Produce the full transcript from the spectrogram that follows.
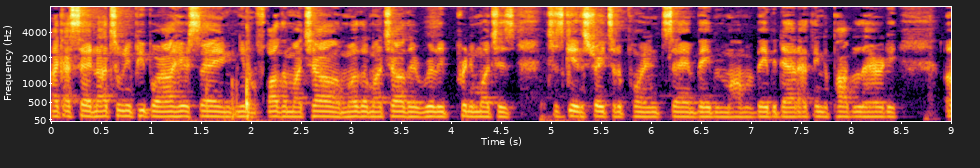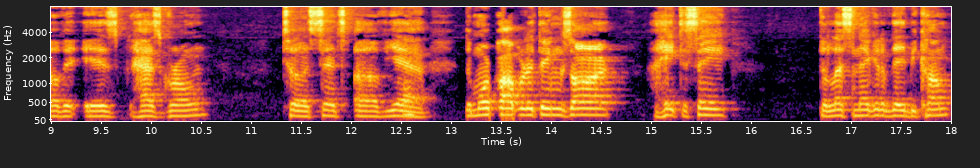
like I said, not too many people are out here saying, you know, father my child, mother my child. They're really pretty much is just getting straight to the point and saying baby mama, baby dad. I think the popularity of it is has grown to a sense of yeah. The more popular things are, I hate to say, the less negative they become.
